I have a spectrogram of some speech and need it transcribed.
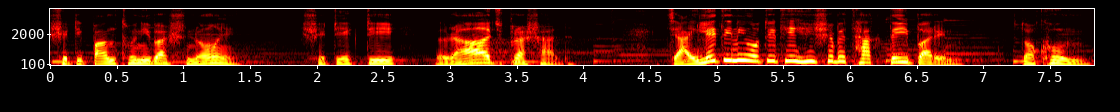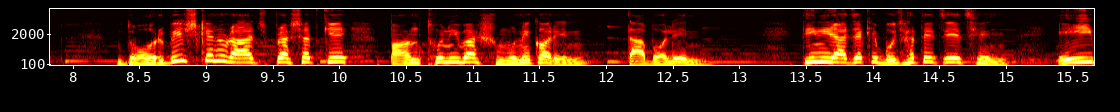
সেটি পান্থনিবাস নয়, সেটি একটি রাজপ্রাসাদ। চাইলে তিনি অতিথি হিসেবে থাকতেই পারেন। তখন দরবেশ কেন রাজপ্রাসাদকে পান্থনিবাস মনে করেন তা বলেন। তিনি রাজাকে বোঝাতে চেয়েছেন, এই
